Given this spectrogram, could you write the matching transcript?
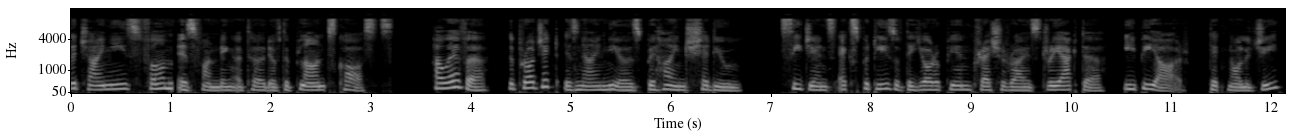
The Chinese firm is funding a third of the plant's costs. However, the project is nine years behind schedule. CGN's expertise of the European Pressurized Reactor EPR, technology,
